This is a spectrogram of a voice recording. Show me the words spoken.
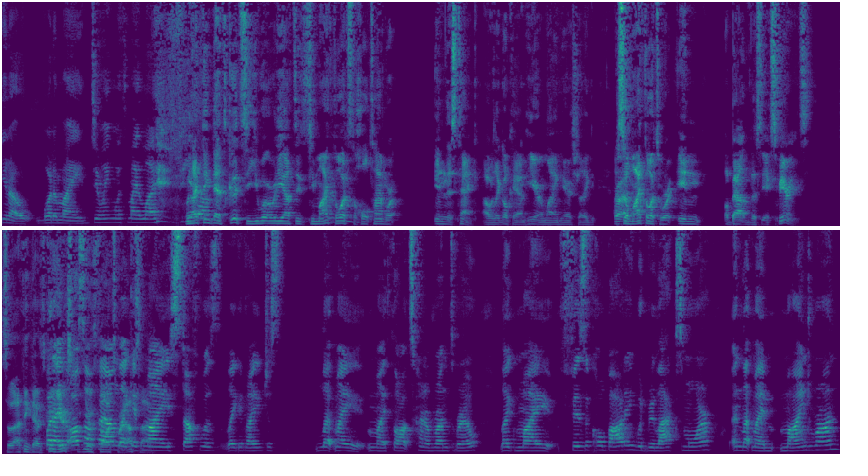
you know what am i doing with my life you But I think that's good. See, you were already out to see my mm-hmm. thoughts the whole time were in this tank. I was like, okay, I'm here, I'm lying here. Should I? Right. So my thoughts were in about this experience. So I think that was good. But good. I Your- also your found were like if my stuff was like if I just let my my thoughts kind of run through, like my physical body would relax more and let my mind run.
